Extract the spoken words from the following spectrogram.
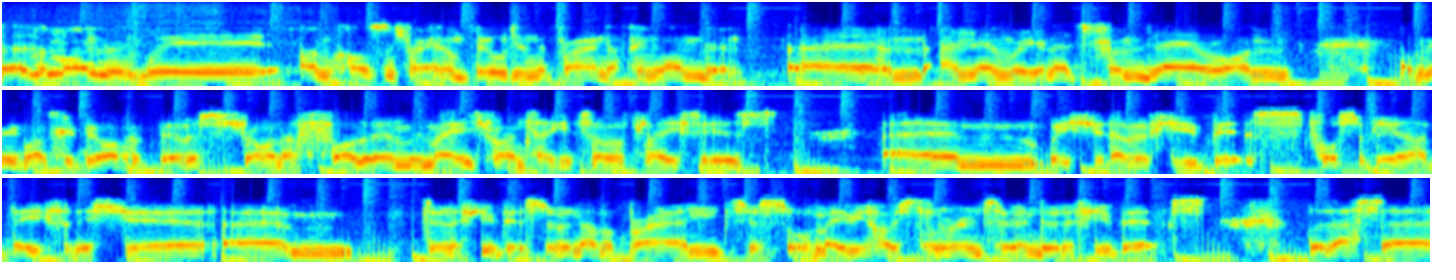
at the moment, we're I'm concentrating on building the brand up in London, um, and then we're going to from there on. I believe once we built up a bit of a strong enough following, we may try and take it to other places. Um, we should have a few bits possibly in IB for this year, um, doing a few bits of another brand, just sort of maybe hosting room two and doing a few bits, but that's uh,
